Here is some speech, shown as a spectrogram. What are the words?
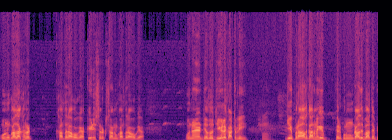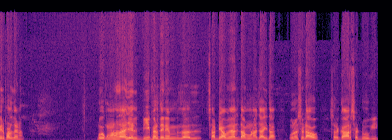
ਉਹਨੂੰ ਕਾਹਦਾ ਖਤਰਾ ਹੋ ਗਿਆ? ਕਿਹੜੀ ਸੁਰੱਖਿਆ ਨੂੰ ਖਤਰਾ ਹੋ ਗਿਆ? ਉਹਨਾਂ ਨੇ ਜਦੋਂ ਜੇਲ੍ਹ ਕੱਟ ਲਈ ਜੇ ਅਪਰਾਧ ਕਰਨਗੇ ਫਿਰ ਕਾਨੂੰਨ ਕਾਹਦੇ ਬਾਤੇ ਫਿਰ ਫੜ ਲੈਣਾ? ਉਹ ਕੌਣ ਹੁੰਦਾ? ਇਹ 20 ਫਿਰਦੇ ਨੇ ਮਤਲਬ ਸਾਡੇ ਆਪਿਆਂ 'ਚ ਦਮ ਹੋਣਾ ਚਾਹੀਦਾ। ਉਹਨੂੰ ਛਡਾਓ ਸਰਕਾਰ ਛੱਡੂਗੀ।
